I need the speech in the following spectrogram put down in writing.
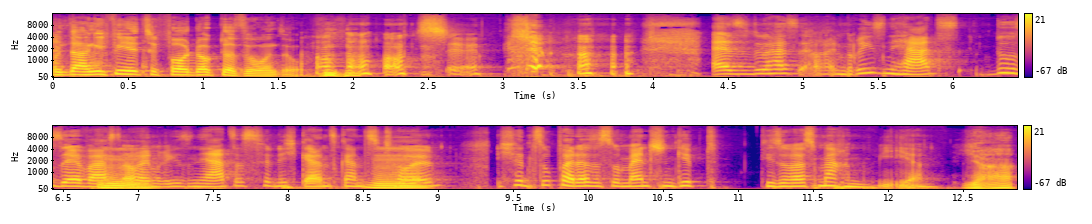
und sagen, ich bin jetzt Frau Doktor so und so. Oh, schön. Also du hast auch ein Riesenherz. Du selber hast hm. auch ein Riesenherz. Das finde ich ganz, ganz hm. toll. Ich finde es super, dass es so Menschen gibt, die sowas machen wie ihr. Ja,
